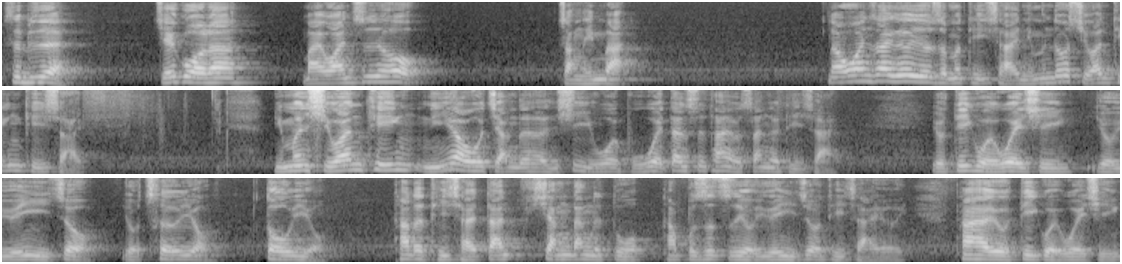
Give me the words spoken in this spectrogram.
是不是？结果呢？买完之后涨停板。那万赛哥有什么题材？你们都喜欢听题材，你们喜欢听？你要我讲的很细，我也不会。但是它有三个题材：有低轨卫星，有元宇宙，有车用，都有。它的题材单相当的多，它不是只有元宇宙题材而已，它还有低轨卫星，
